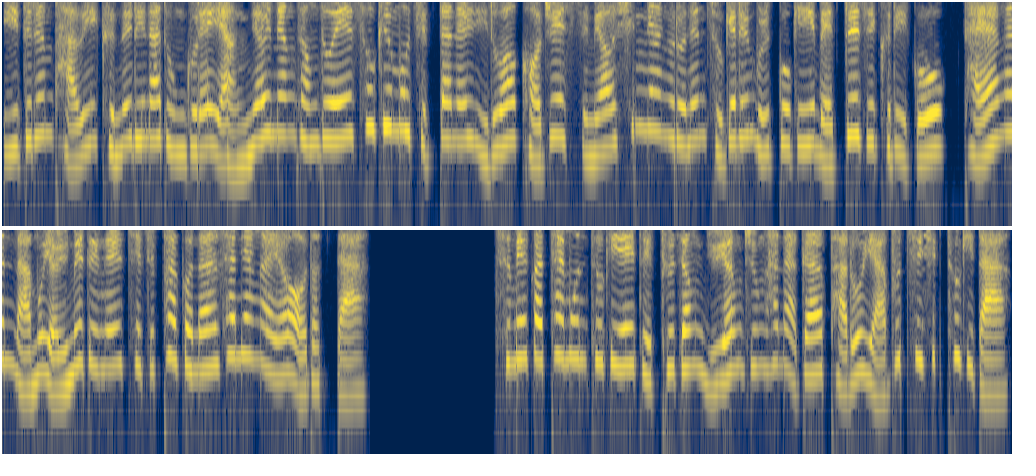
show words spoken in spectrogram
이들은 바위 그늘이나 동굴에 약 10명 정도의 소규모 집단을 이루어 거주했으며 식량으로는 조개를 물고기, 멧돼지 그리고 다양한 나무 열매 등을 채집하거나 사냥하여 얻었다. 츠메가 타몬 토기의 대표적 유형 중 하나가 바로 야부치 식 토기다.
